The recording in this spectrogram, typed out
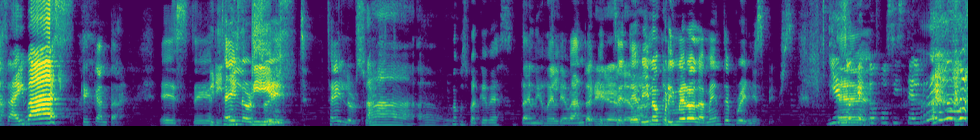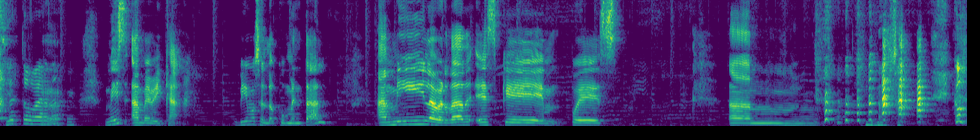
Vas, ahí vas. que canta? Este... Britney Taylor Spears. Swift. Taylor Swift. Ah, ah. No, pues para que veas, tan irrelevante Tan que se te vino primero a la mente Britney Spears. Y eso Eh. que tú pusiste el rey. Es cierto, ¿verdad? Miss Americana. Vimos el documental. A mí la verdad es que, pues... am, ¿Cómo?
